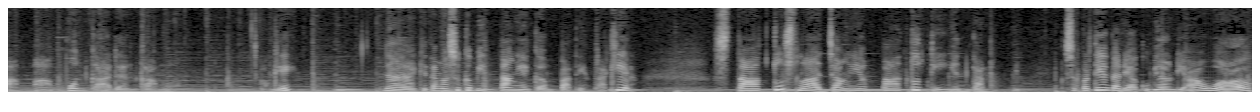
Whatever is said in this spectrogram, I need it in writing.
apa pun keadaan kamu. Oke? okay? Nah kita masuk ke bintang yang keempat yang terakhir. Status lajang yang patut diinginkan. Seperti yang tadi aku bilang di awal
